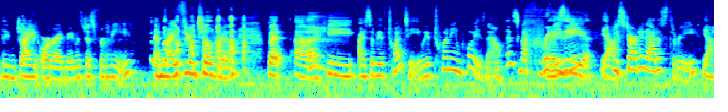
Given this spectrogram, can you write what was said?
the giant order i'd made was just for me and my three children but uh he i said we have 20 we have 20 employees now That's not crazy. Yeah. we started out as three Yeah.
